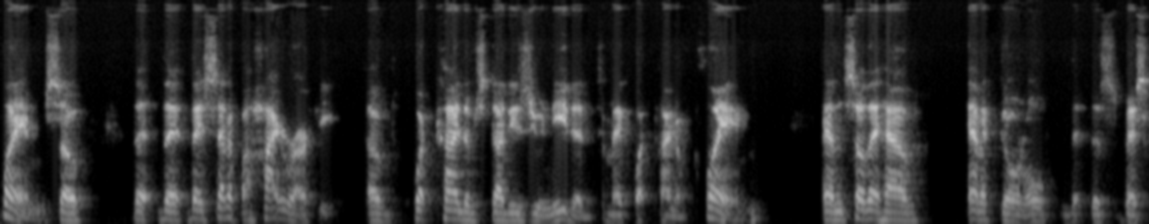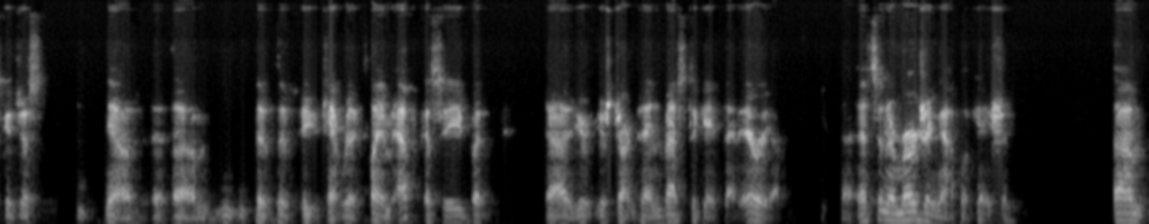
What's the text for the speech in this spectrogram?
claim. So that the, they set up a hierarchy of what kind of studies you needed to make what kind of claim. And so they have anecdotal, this basically just, you know, um, the, the, you can't really claim efficacy, but uh, you're, you're starting to investigate that area. It's an emerging application. Um,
